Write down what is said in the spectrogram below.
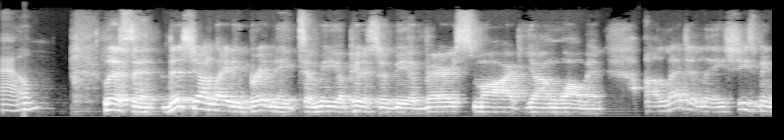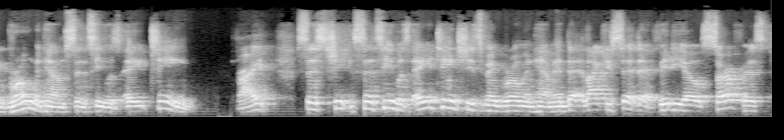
Al. Listen, this young lady, Brittany, to me appears to be a very smart young woman. Allegedly, she's been grooming him since he was 18, right? Since she since he was 18, she's been grooming him. And that, like you said, that video surfaced.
